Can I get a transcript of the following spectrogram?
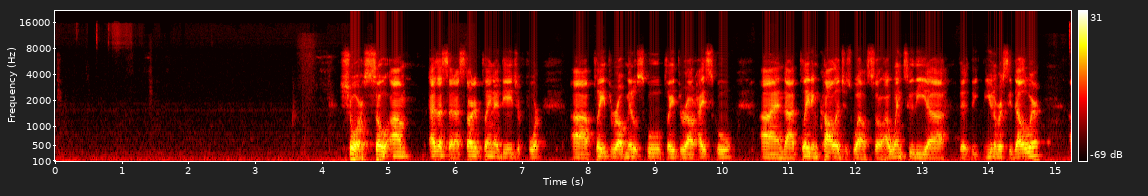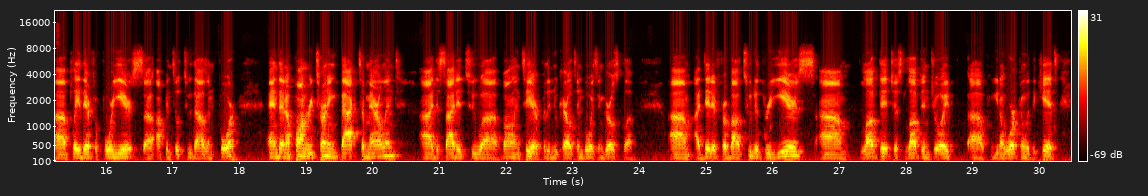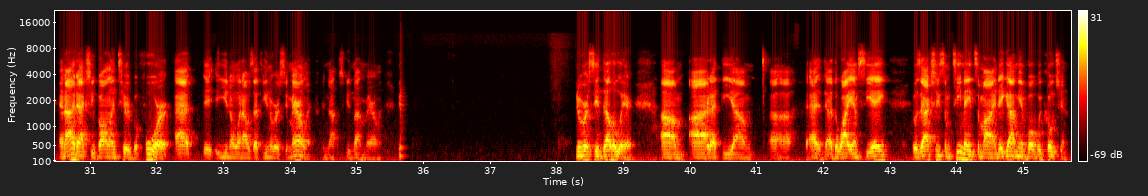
Sure. So, um, as I said, I started playing at the age of four. Uh, played throughout middle school, played throughout high school, uh, and I played in college as well. So I went to the uh, the, the, University of Delaware, uh, played there for four years uh, up until 2004, and then upon returning back to Maryland, I decided to uh, volunteer for the New Carrollton Boys and Girls Club. Um, I did it for about two to three years. Um, loved it, just loved, enjoyed, uh, you know, working with the kids. And I had actually volunteered before at, you know, when I was at the University of Maryland, not excuse me, not Maryland, University of Delaware. Um, I at the um, uh, at, at the YMCA. It was actually some teammates of mine. They got me involved with coaching.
